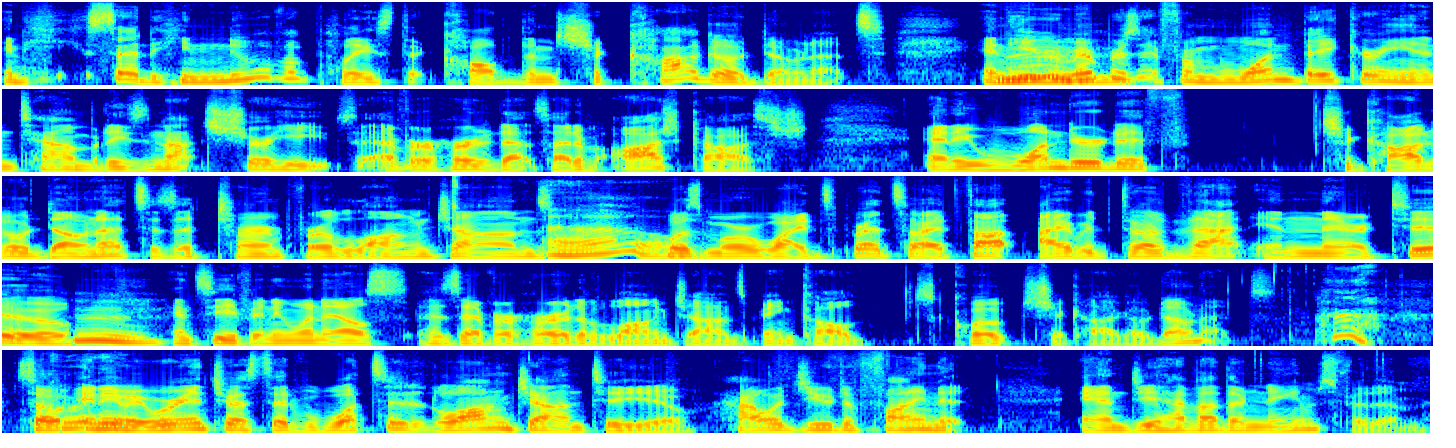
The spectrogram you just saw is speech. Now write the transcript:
and he said he knew of a place that called them Chicago Donuts. And he remembers it from one bakery in town, but he's not sure he's ever heard it outside of Oshkosh. And he wondered if Chicago Donuts as a term for Long Johns Oh. was more widespread. So I thought I would throw that in there too Hmm. and see if anyone else has ever heard of Long Johns being called, quote, Chicago Donuts. So anyway, we're interested. What's a Long John to you? How would you define it? And do you have other names for them?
